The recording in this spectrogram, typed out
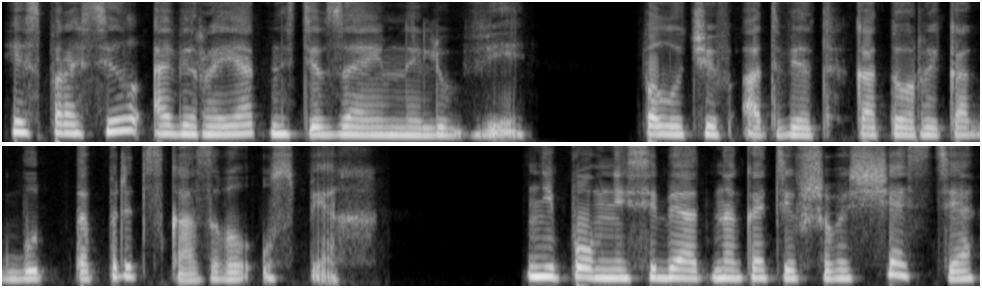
и спросил о вероятности взаимной любви, получив ответ, который как будто предсказывал успех. Не помня себя от накатившего счастья,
